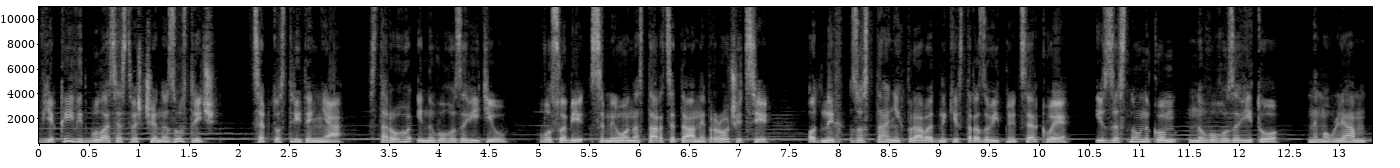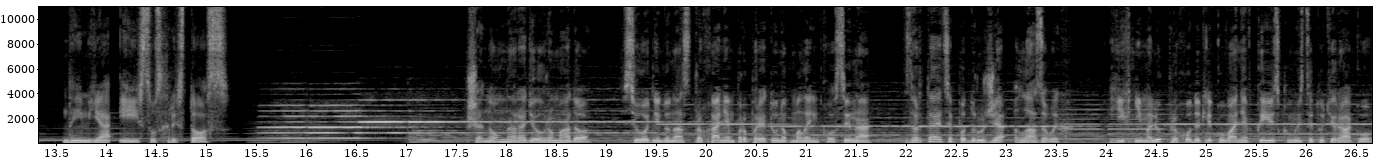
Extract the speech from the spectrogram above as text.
в який відбулася священна зустріч, цебто стрітення старого і нового завітів, в особі Симеона старця та Анни Пророчиці, одних з останніх праведників старозавітної церкви, із засновником Нового Завіту, немовлям на ім'я Ісус Христос. Шановна радіогромадо, сьогодні до нас з проханням про порятунок маленького сина звертається подружжя Глазових. Їхній малюк проходить лікування в Київському інституті раку.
